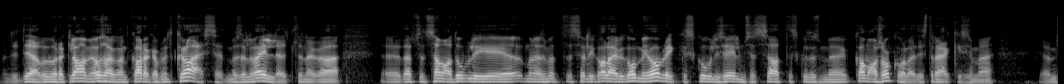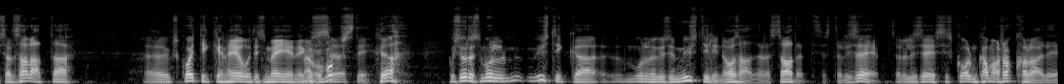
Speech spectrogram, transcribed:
ma nüüd ei tea, võib-olla reklaamiosakond kargab nüüd kraesse, et ma selle välja ütlen, aga äh, täpselt sama tubli mõnes mõttes oli Kalevi kommivabrik, kes kuulis eelmises saates, kuidas me kamašokolaadist rääkisime ja mis seal salata, üks kotikene jõudis meieni, Nagu popsti. jah, kusjuures mul müstika, mul nagu see müstiline osa sellest saadetisest oli see, seal oli sees siis kolm kamašokolaadi,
